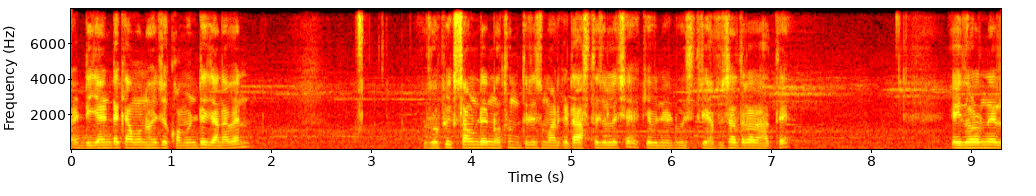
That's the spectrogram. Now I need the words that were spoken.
আর ডিজাইনটা কেমন হয়েছে কমেন্টে জানাবেন। রফিক সাউন্ডের নতুন তিরিশ মার্কেটে আসতে চলেছে ক্যাবিনেট মিস্ত্রি হাফিজ হাতরার হাতে। এই ধরনের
